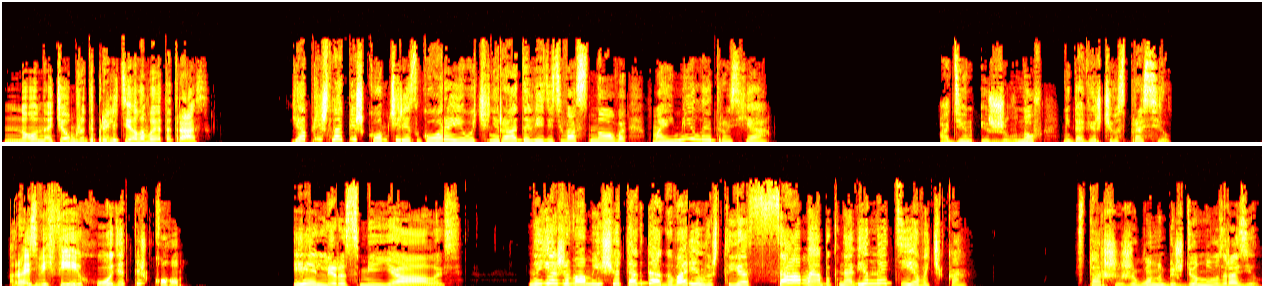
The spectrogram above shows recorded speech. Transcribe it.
Но на чем же ты прилетела в этот раз?» «Я пришла пешком через горы и очень рада видеть вас снова, мои милые друзья». Один из живунов недоверчиво спросил. «Разве феи ходят пешком?» Элли рассмеялась. Но я же вам еще тогда говорила, что я самая обыкновенная девочка. Старший Живон убежденно возразил.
